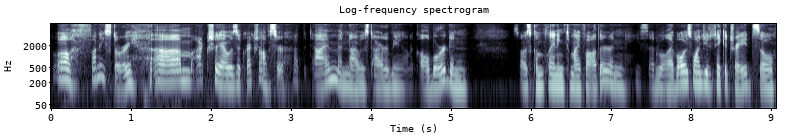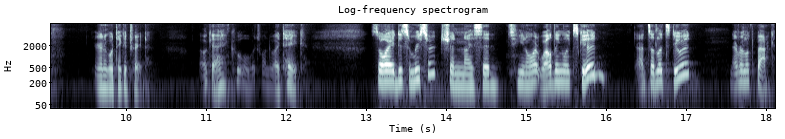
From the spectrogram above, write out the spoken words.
Well, funny story. Um, actually, I was a correction officer at the time, and I was tired of being on a call board, and so I was complaining to my father, and he said, "Well, I've always wanted you to take a trade, so you're going to go take a trade." Okay, cool. Which one do I take? So I did some research, and I said, "You know what? Welding looks good." Dad said, "Let's do it." Never looked back.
